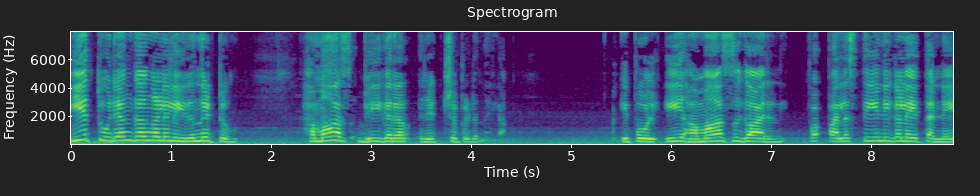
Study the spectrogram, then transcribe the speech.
ഈ തുരങ്കങ്ങളിൽ ഇരുന്നിട്ടും ഹമാസ് ഭീകരർ രക്ഷപ്പെടുന്നില്ല. ഇപ്പോൾ ഈ ഹമാസുകാർ പലസ്തീനികളെ തന്നെ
